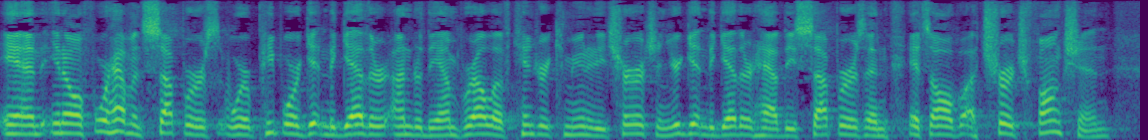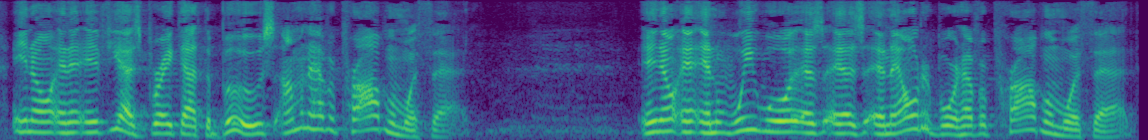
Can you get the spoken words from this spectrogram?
And, you know, if we're having suppers where people are getting together under the umbrella of Kindred Community Church and you're getting together to have these suppers and it's all a church function, you know, and if you guys break out the booze, I'm going to have a problem with that. You know, and, and we will, as, as an elder board, have a problem with that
